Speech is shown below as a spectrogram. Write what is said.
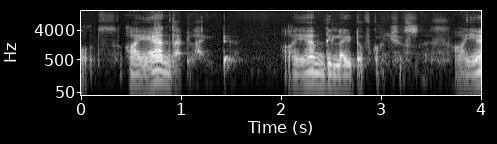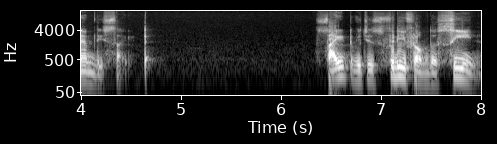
also I am that light I am the light of consciousness I am the sight sight which is free from the scene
